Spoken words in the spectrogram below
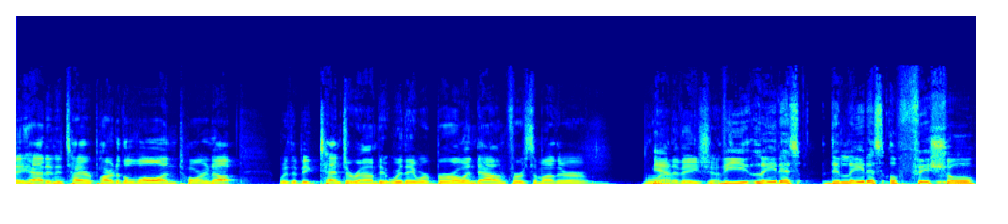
they had an entire part of the lawn torn up with a big tent around it, where they were burrowing down for some other Yeah. renovation. The latest, the latest official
